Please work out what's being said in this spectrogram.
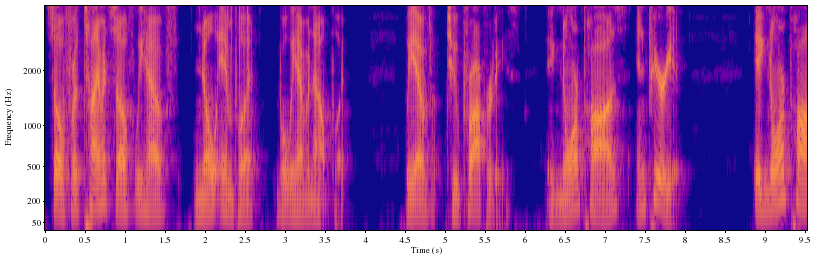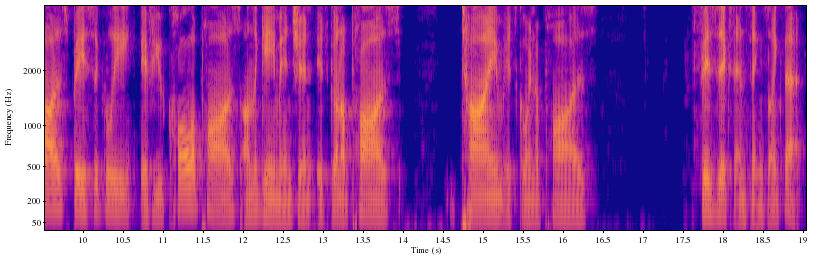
So for time itself, we have no input, but we have an output. We have two properties, ignore pause and period. Ignore pause, basically, if you call a pause on the game engine, it's going to pause time, it's going to pause physics and things like that.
